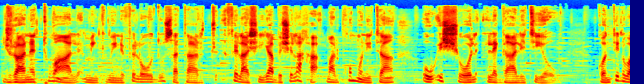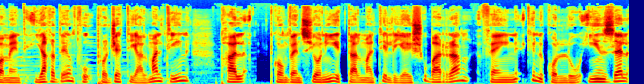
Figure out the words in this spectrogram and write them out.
Ġranet twal minn kmieni filgħodu sa tard filgħaxija biex ilaħħaq mal-komunità u x-xogħol legali tiegħu kontinwament jaħdem fuq proġetti għal Maltin bħal konvenzjonijiet tal-Maltin li jgħixu barra fejn kien ikollu jinżel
